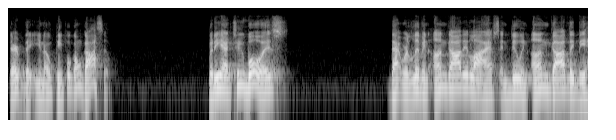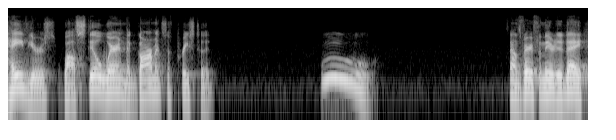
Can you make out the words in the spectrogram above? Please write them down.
They're that you know people gonna gossip. But he had two boys that were living ungodly lives and doing ungodly behaviors while still wearing the garments of priesthood. Ooh. Sounds very familiar today.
